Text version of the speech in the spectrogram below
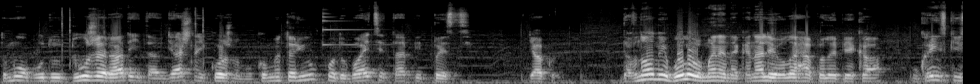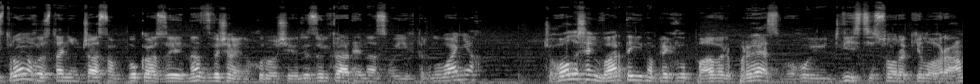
тому буду дуже радий та вдячний кожному коментарю, вподобайці та підписці. Дякую. Давно не було у мене на каналі Олега Пилип'яка. Український стронг останнім часом показує надзвичайно хороші результати на своїх тренуваннях. Чого лише вартий, наприклад, Press вагою 240 кг.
